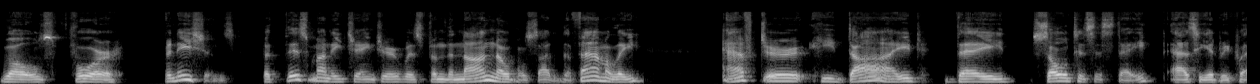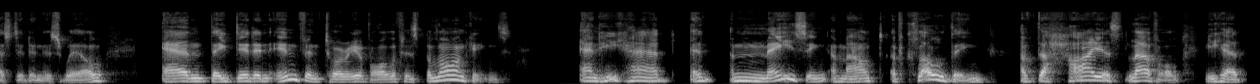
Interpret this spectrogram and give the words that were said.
roles for Venetians. But this money changer was from the non noble side of the family. After he died, they sold his estate as he had requested in his will, and they did an inventory of all of his belongings. And he had an amazing amount of clothing of the highest level. He had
